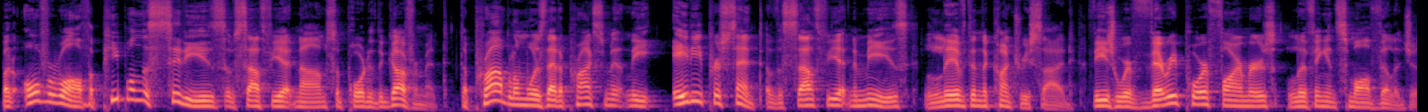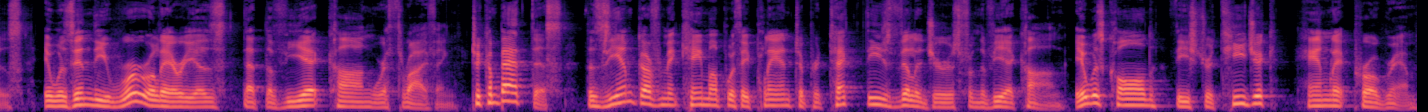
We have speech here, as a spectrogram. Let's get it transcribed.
but overall, the people in the cities of South Vietnam supported the government. The problem was that approximately 80% of the South Vietnamese lived in the countryside. These were very poor farmers living in small villages. It was in the rural areas that the Viet Cong were thriving. To combat this, the Diem government came up with a plan to protect these villagers from the Viet Cong. It was called the Strategic Hamlet Program.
